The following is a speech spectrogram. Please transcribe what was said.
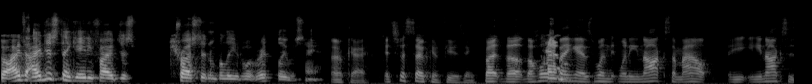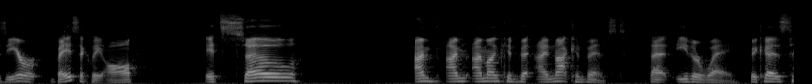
So I I just think 85 just trusted and believed what Ripley was saying. Okay, it's just so confusing. But the the whole Yeah. thing is when when he knocks him out, he, he knocks his ear basically off. It's so. I'm I'm I'm unconvinced. I'm not convinced that either way because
